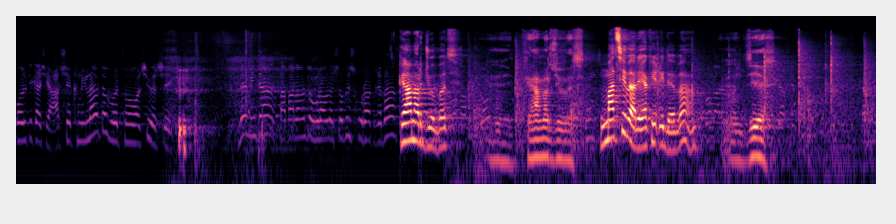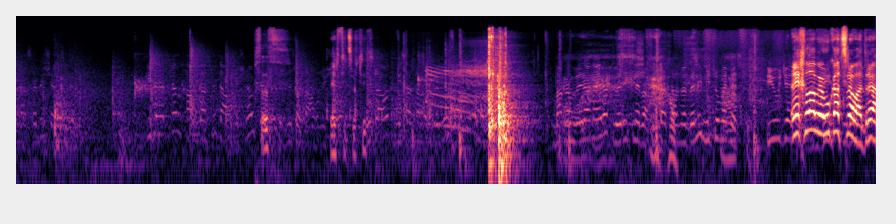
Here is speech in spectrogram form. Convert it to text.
პოლიტიკაში არ შექმნილა და ვერც მომავალში ვერ შეიქმნა. მე მინდა საპარლამენტო უმრავლესობის ყურადღება გამარჯობათ. გამარჯობათ მაცივარი აქ იყიდება? დიახ ფუფ. ერთი წუთით მაგრამ ვერანაირად ვერ იქნება მისასალმებელი მით უმეტეს ბიუჯეტი ეხლავე უკაცრავად რა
